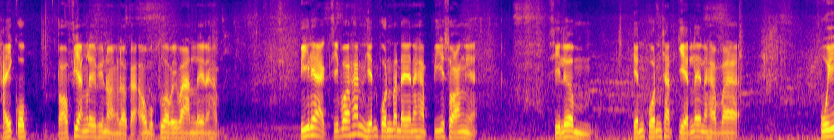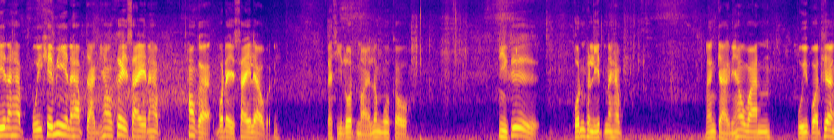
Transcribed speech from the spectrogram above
ถกบต่อเฟียงเลยพี่น้องแล้วก็เอาบกทั่วไปวานเลยนะครับ ปีแรกสิบ่ท่านเห็นผลบันไดนะครับ ปีสองเนี่ยสีเริ่มเห็นผลชัดเจนเลยนะครับว่าปุ๋ยนะครับ ปุ๋ยเคมีนะครับ จากที่เราเคยใส่นะครับเราก็บ่ได้ใส่แล้วแบบนี้ กะสีลดหน่อยลงกว่าเก่า นี่คือผลผลิตนะครับ หลังจากที่เฮาวานปุ๋ยปอเทือง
